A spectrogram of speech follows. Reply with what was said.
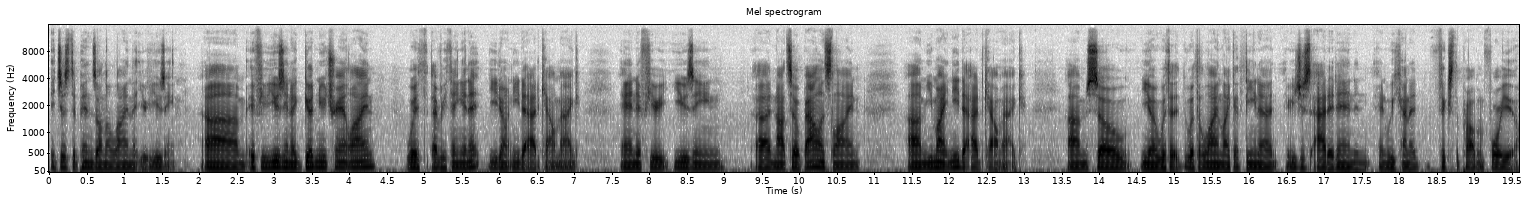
it just depends on the line that you're using. Um, if you're using a good nutrient line with everything in it, you don't need to add CalMag. And if you're using a not so balanced line, um, you might need to add CalMag. Um, so you know, with a with a line like Athena, you just add it in, and, and we kind of fix the problem for you.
